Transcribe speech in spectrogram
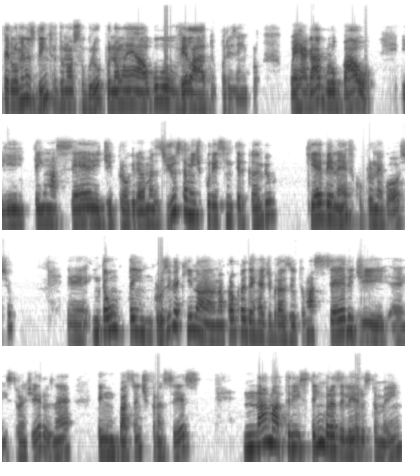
pelo menos dentro do nosso grupo, não é algo velado, por exemplo. O RH global ele tem uma série de programas justamente por esse intercâmbio que é benéfico para o negócio. É, então, tem, inclusive aqui na, na própria Denred Brasil, tem uma série de é, estrangeiros, né? Tem bastante francês. Na matriz tem brasileiros também.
